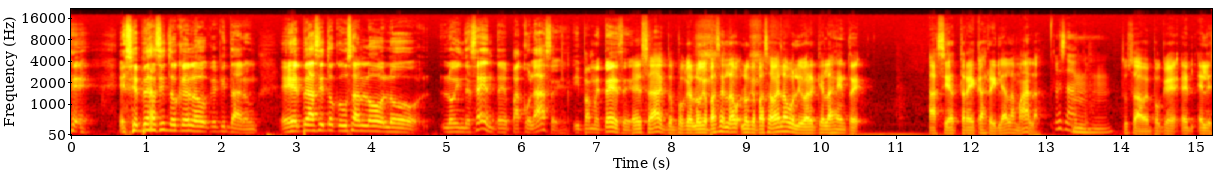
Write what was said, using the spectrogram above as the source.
ese pedacito que lo que quitaron, es el pedacito que usan los los los indecentes para colarse y para meterse. Exacto, porque lo que, pasa en la- lo que pasaba en la Bolívar es que la gente hacía tres carriles a la mala. Exacto. Tú sabes, porque el, el,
